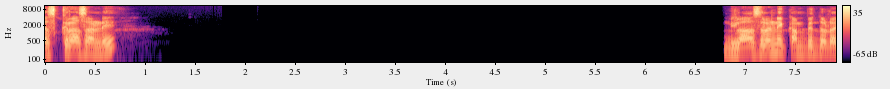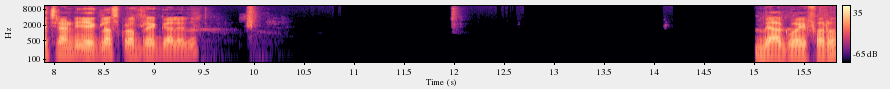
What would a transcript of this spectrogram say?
S cross అండి. గ్లాసులన్నీ కంపెనీతో వచ్చినాయండి. ఏ గ్లాస్ కూడా బ్రేక్ కాలేదు. Back wiper.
